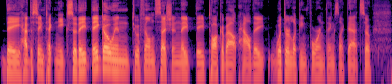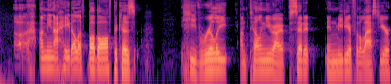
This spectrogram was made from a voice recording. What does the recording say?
they have the same techniques. So they they go into a film session. They they talk about how they what they're looking for and things like that. So, uh, I mean, I hate I left Bubba off because he really, I'm telling you, I've said it in media for the last year.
